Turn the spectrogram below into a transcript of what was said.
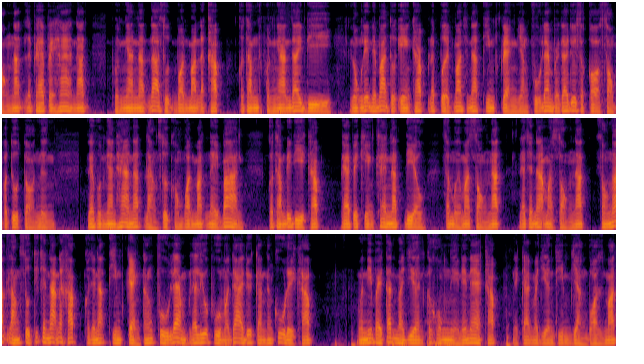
2 นัด และแพ้ไป 5 นัด ผลงานนัดล่าสุดบอลมัดนะครับก็ทำผลงานได้ดี ลงเล่นในบ้านตัวเองครับ และเปิดบ้านชนะทีมแกร่งอย่างฟูลแลมไปได้ด้วยสกอร์ 2 ประตูต่อ 1 และผลงาน 5 นัดหลังสุดของบอลมัดในบ้าน ก็ทำได้ดีครับ แพ้ไปเพียงแค่นัดเดียว เสมอมา 2 นัด และชนะมา 2 นัด 2 นัดหลังสุดที่ชนะนะครับก็ชนะทีมแกร่งทั้งฟูลแลมและลิเวอร์พูลมาได้ด้วยกันทั้งคู่เลยครับ วันนี้ไบตันมาเยือนก็คงเหนื่อยแน่ๆครับในการมาเยือนทีมอย่างบอลมัด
